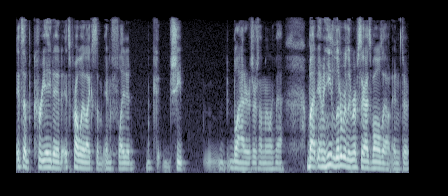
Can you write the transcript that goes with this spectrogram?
it's a created, it's probably like some inflated sheep bladders or something like that. But I mean, he literally rips the guy's balls out, and through-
